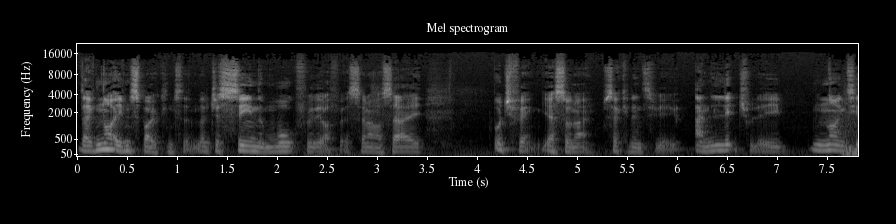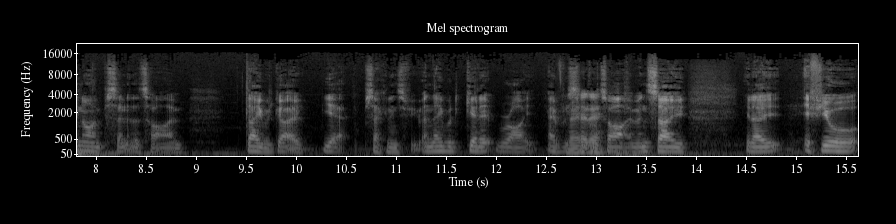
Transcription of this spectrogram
they've not even spoken to them, they've just seen them walk through the office, and I'll say, "What do you think? Yes or no?" Second interview, and literally ninety nine percent of the time they would go, yeah, second interview, and they would get it right every Really? single time. And so, you know, if you're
